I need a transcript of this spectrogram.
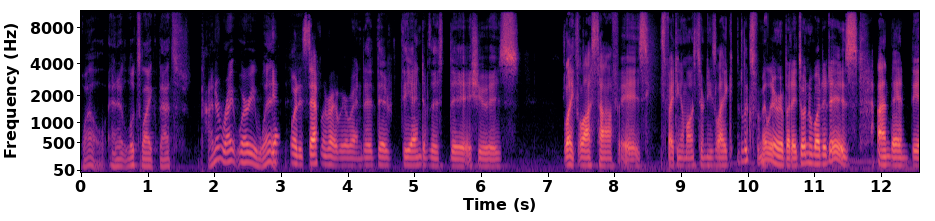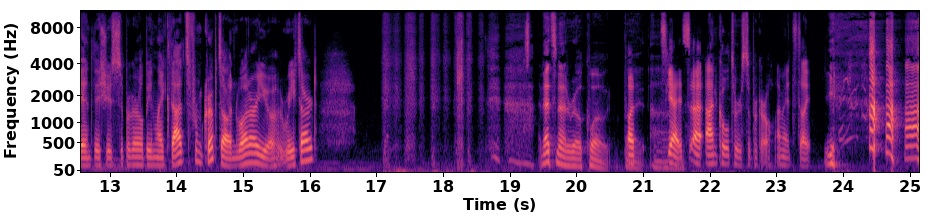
well, and it looks like that's kind of right where he went. Yeah, but it's definitely right where he went. The the the end of the the issue is like the last half is he's fighting a monster and he's like, It looks familiar, but I don't know what it is. And then the end of the issue is Supergirl being like, That's from Krypton, what are you, a retard? That's not a real quote, but, uh, yeah, it's uh, Ann Coulter's Supergirl, I meant to tell you. yeah.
